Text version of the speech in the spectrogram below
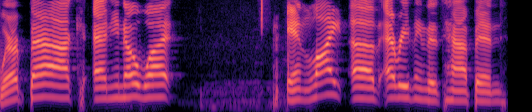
We're back. And you know what? In light of everything that's happened,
